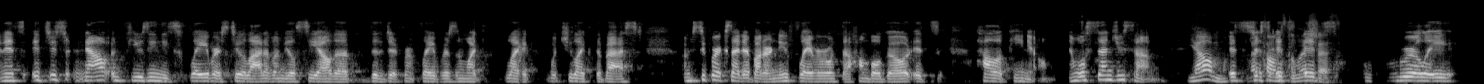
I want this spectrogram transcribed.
And it's it's just now infusing these flavors to a lot of them. You'll see all the the different flavors and what like what you like the best. I'm super excited about our new flavor with the humble goat. It's jalapeno. And we'll send you some. Yum. It's just it's, delicious. it's really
